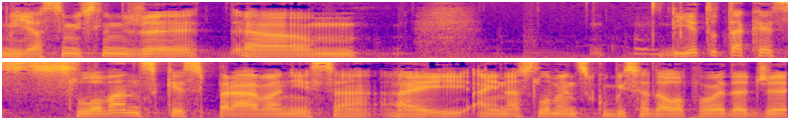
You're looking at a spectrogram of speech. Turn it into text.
Ja si myslím, že um, je to také slovanské správanie sa. Aj, aj na Slovensku by sa dalo povedať, že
